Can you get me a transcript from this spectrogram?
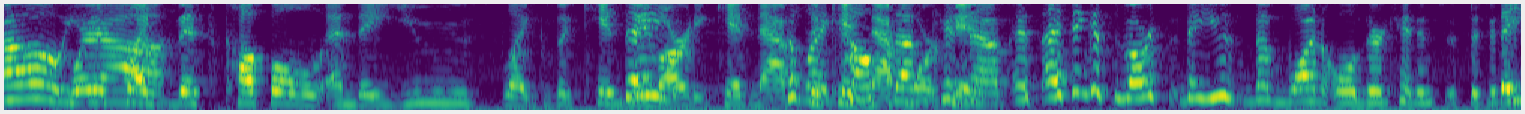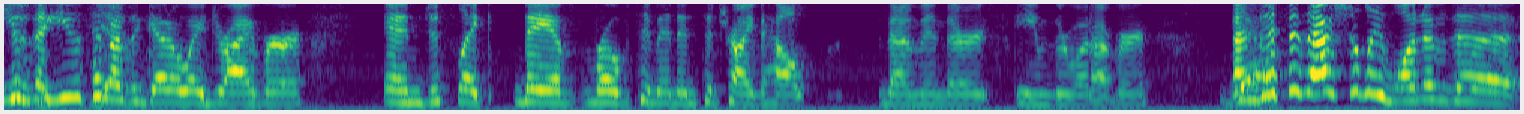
Oh where yeah. Where it's like this couple and they use like the kids They- have already kidnapped to to, like help kidnap them more kidnap. kids. It's I think it's more they use the one older kid in specific They because use- they use him yeah. as a getaway driver, and just like they have roped him in into trying to help them in their schemes or whatever. And this is actually one of the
